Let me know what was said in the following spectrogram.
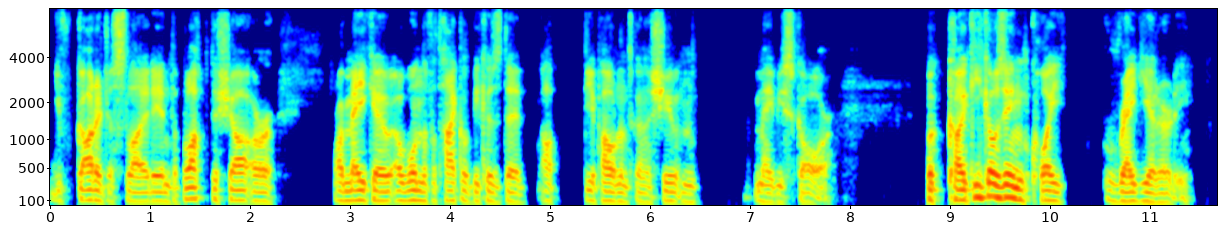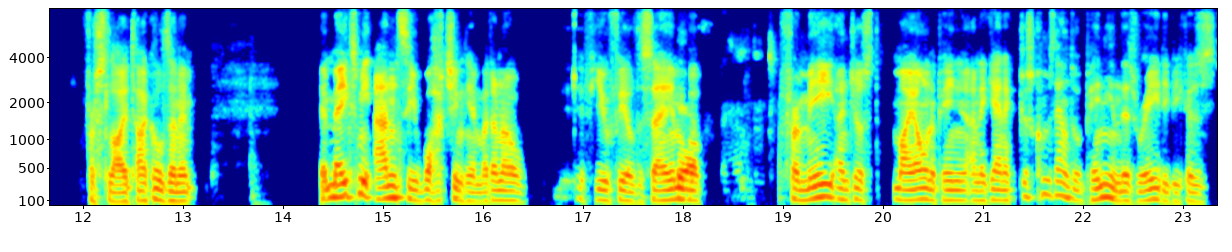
you've got to just slide in to block the shot or or make a, a wonderful tackle because the uh, the opponent's going to shoot and maybe score. But Kaiky goes in quite regularly for slide tackles, and it it makes me antsy watching him. I don't know if you feel the same, yeah. but for me and just my own opinion, and again, it just comes down to opinion. This really because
